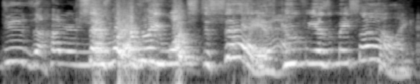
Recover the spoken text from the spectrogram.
Dude's a hundred. Says whatever he wants to say, as goofy as it may sound. Like,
